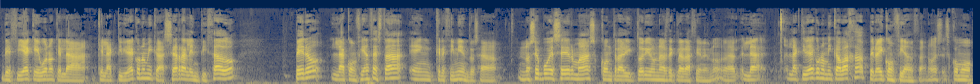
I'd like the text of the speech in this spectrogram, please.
decía que bueno que la, que la actividad económica se ha ralentizado, pero la confianza está en crecimiento. O sea, no se puede ser más contradictorio en unas declaraciones, ¿no? La, actividad económica baja, pero hay confianza, ¿no? Es, es como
